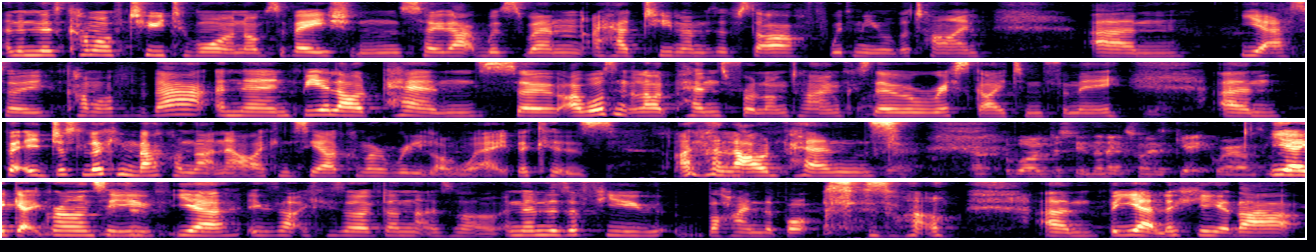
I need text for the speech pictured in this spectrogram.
and then there's come off two to one observations, so that was when I had two members of staff with me all the time. Um, yeah, so come off of that, and then be allowed pens. So I wasn't allowed pens for a long time because they were a risk item for me. Yeah. Um, but it, just looking back on that now, I can see I've come a really long way because I'm allowed pens. Yeah. Uh, well, just see the next one is get grounds. Yeah, leave, get grounds leave. Yeah, exactly. So I've done that as well. And then there's a few behind the box as well. Um, but yeah, looking at that,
